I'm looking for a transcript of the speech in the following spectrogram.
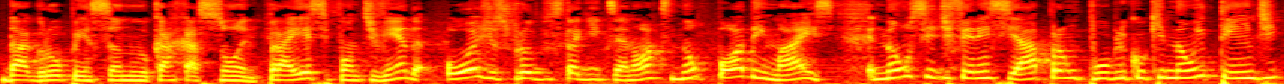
da Grow pensando no Carcassonne para esse ponto de venda, hoje os produtos da Geeks Enox não podem mais não se diferenciar para um público que não entende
